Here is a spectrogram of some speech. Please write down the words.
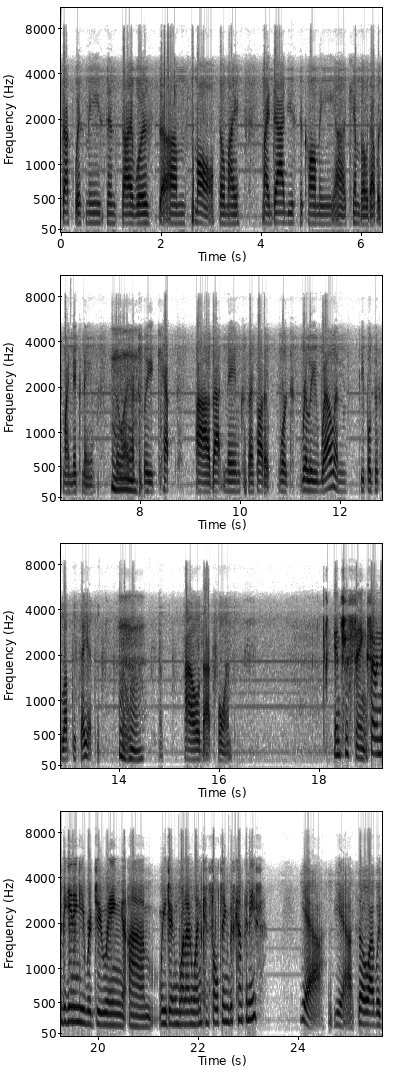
stuck with me since I was um, small. So my my dad used to call me uh, Kimbo. That was my nickname. Mm. So I hmm. actually kept uh, that name because I thought it worked really well, and people just love to say it. So mm-hmm. that's how that formed. Interesting. So in the beginning, you were doing um, were you doing one-on-one consulting with companies? Yeah, yeah. So I was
